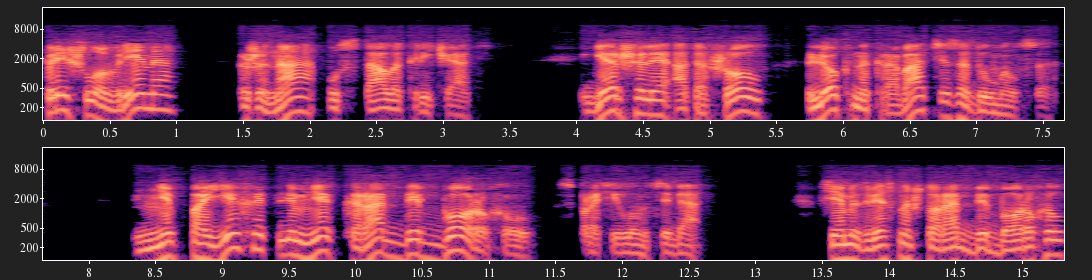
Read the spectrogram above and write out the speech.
Пришло время, жена устала кричать. Гершеле отошел, лег на кровати, задумался. «Не поехать ли мне к Рабби Борухл?» — спросил он себя. Всем известно, что Рабби Борухл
